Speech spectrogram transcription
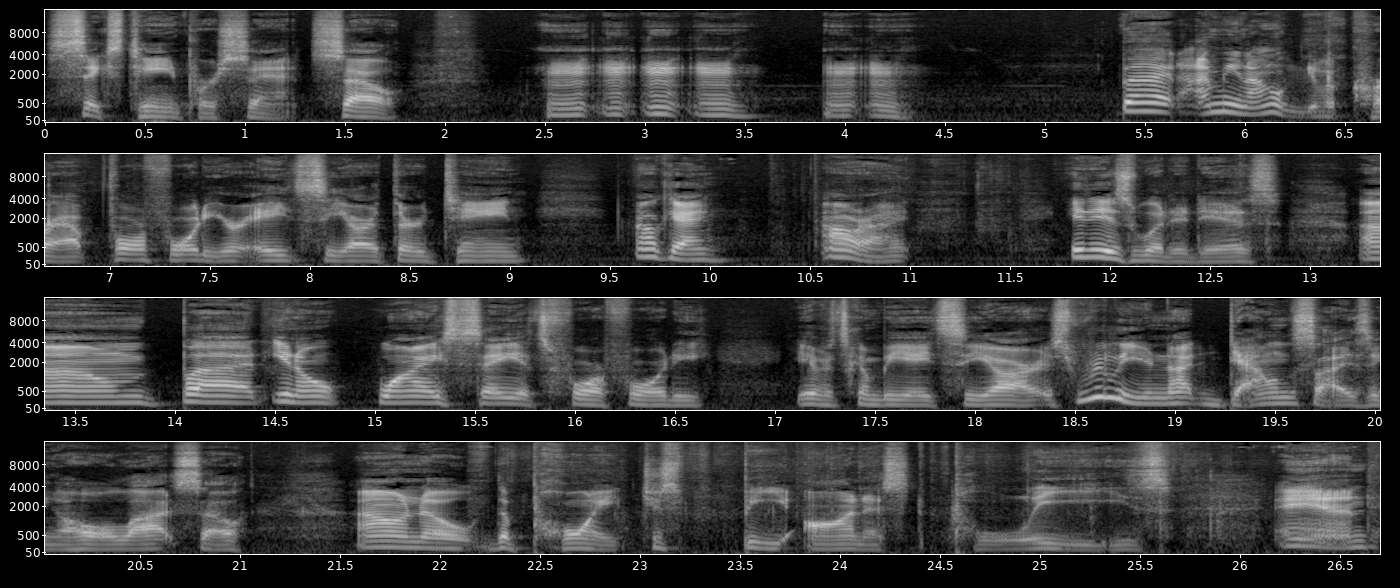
16%. So, mm mm mm. But, I mean, I don't give a crap. 440 or 8CR13. Okay. All right. It is what it is. Um, but, you know, why say it's 440 if it's going to be 8CR? It's really, you're not downsizing a whole lot. So, I don't know the point. Just be honest, please. And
